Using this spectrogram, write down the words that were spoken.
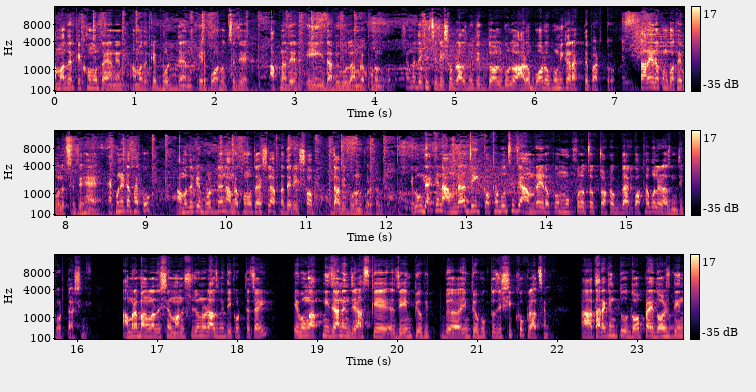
আমাদেরকে ক্ষমতায় আনেন, আমাদেরকে ভোট দেন। এরপর হচ্ছে যে আপনাদের এই দাবিগুলো আমরা পূরণ করব। আমরা দেখেছি যেসব রাজনৈতিক দলগুলো আরও বড় ভূমিকা রাখতে পারতো। তারা এরকম কথাই বলেছে যে হ্যাঁ এখন এটা থাকুক, আমাদেরকে ভোট দেন, আমরা ক্ষমতায় আসলে আপনাদের এই সব দাবি পূরণ করে ফেলব। এবং দেখেন আমরা যেই কথা বলছি যে আমরা এরকম মুখরোচক, চটকদার কথা বলে রাজনীতি করতে আসিনি। আমরা বাংলাদেশের মানুষের জন্য রাজনীতি করতে চাই এবং আপনি জানেন যে আজকে যে এমপিও এমপিওভুক্ত যে শিক্ষকরা আছেন তারা কিন্তু প্রায় দশ দিন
